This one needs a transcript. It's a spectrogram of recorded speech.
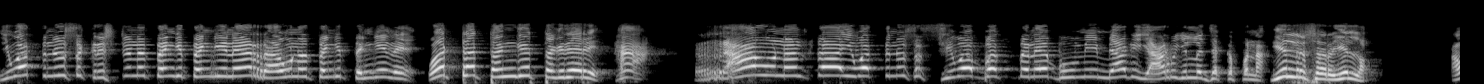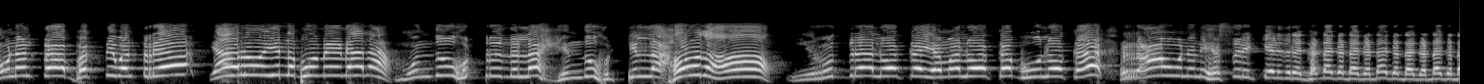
ಇವತ್ತಿನ ದಿವಸ ಕೃಷ್ಣನ ತಂಗಿ ತಂಗಿನೇ ರಾವಣ ತಂಗಿ ತಂಗಿನೇ. ಒಟ್ಟ ತಂಗಿ ತೆಗದೇರಿ. ಹ ರಾವಣಂತ ಇವತ್ತಿನ ದಿವಸ ಶಿವ ಭಕ್ತನೇ ಭೂಮಿ ಮ್ಯಾಗ ಯಾರು ಇಲ್ಲ ಜಕ್ಕಪ್ಪನ. ಇಲ್ರಿ ಸರ್ ಇಲ್ಲ. ಅವನಂತ ಭಕ್ತಿವಂತರೇ ಯಾರು ಇಲ್ಲ ಭೂಮಿ ಮ್ಯಾಲ. ಮುಂದೂ ಹುಟ್ಟುದಿಲ್ಲ ಹಿಂದೂ ಹುಟ್ಟಿಲ್ಲ. ಹೌದಾ? ಈ ರುದ್ರ ಲೋಕ ಯಮಲೋಕ ಭೂಲೋಕ ರಾವಣನ ಹೆಸರು ಕೇಳಿದ್ರೆ ಗಡ ಗಡ ಗಡ ಗಡ ಗಡ ಗಡ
